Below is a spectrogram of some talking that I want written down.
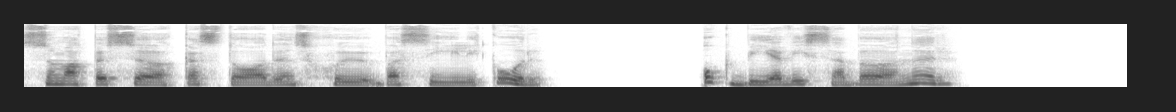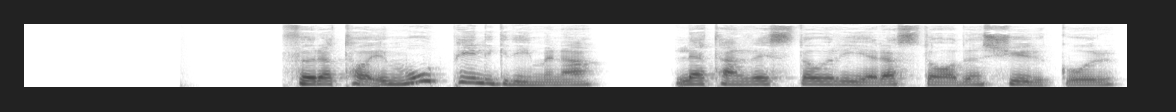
som att besöka stadens sju basilikor och be vissa böner. För att ta emot pilgrimerna lät han restaurera stadens kyrkor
